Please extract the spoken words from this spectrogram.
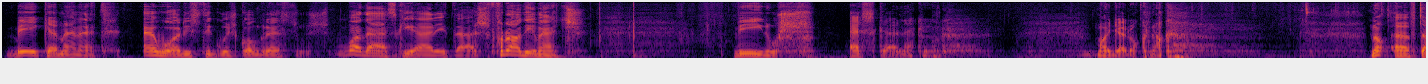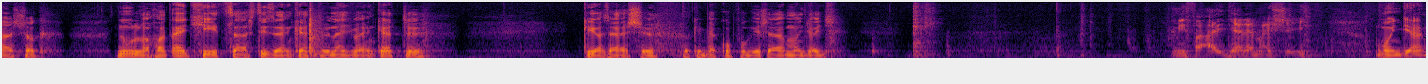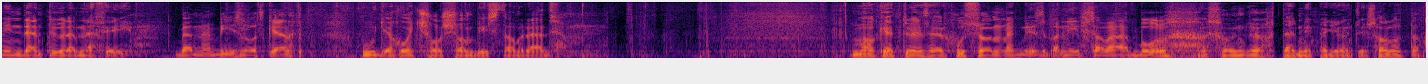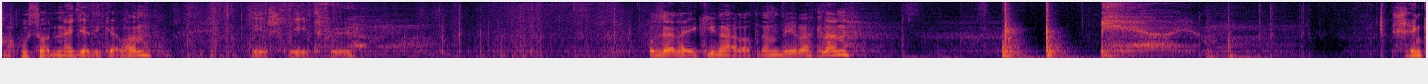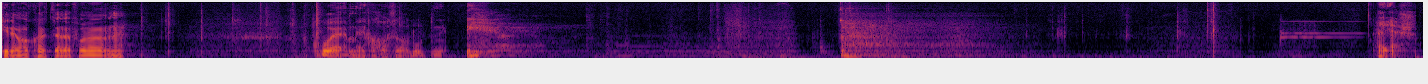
Békemenet, evoluisztikus kongresszus, vadászkiállítás, fradi meccs, vírus. Ez kell nekünk. Magyaroknak. No, elvtársak, 061 712 42. Ki az első, aki bekopog és elmondja, hogy Mi fáj, gyere, mesélj! Mondj el mindent tőlem, ne félj. Bennem bíznod kell, úgy, ahogy sorsan bíztam rád. Ma 2020, megnézzük a népszavából, azt mondja, termékmegjelentést hallottak, ma 24-e van, és hétfő. A zenei kínálat nem véletlen. Senki nem akar telefonálni? Akkor elmegy hazaludni. Helyes.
